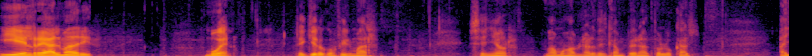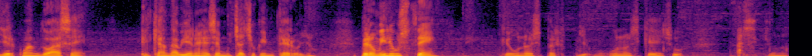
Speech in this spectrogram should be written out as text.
y el Real Madrid. Bueno, le quiero confirmar. Señor, vamos a hablar del campeonato local. Ayer cuando hace, el que anda bien es ese muchacho Quintero, yo. Pero mire usted, que uno es, uno es que su, así que uno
